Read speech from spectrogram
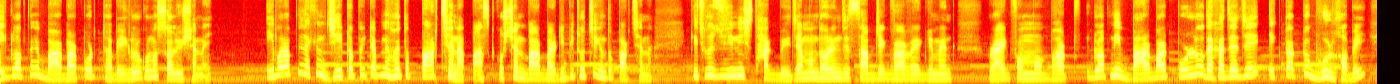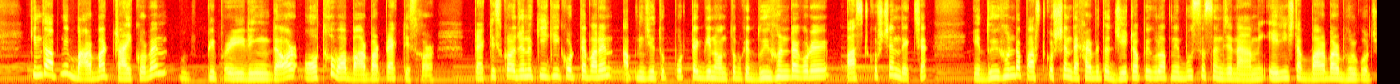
এগুলো আপনাকে বারবার পড়তে হবে। এগুলো কোনো সলিউশন নাই। এবার আপনি দেখেন যে টপিকটা আপনি হয়তো পারছেন না। পাস্ট কোশ্চেন বারবার রিপিট হচ্ছে কিন্তু পারছেন না। কিছু কিছু জিনিস থাকবে যেমন ধরেন যে subject verb agreement right form of verb এগুলো আপনি বারবার পড়লেও দেখা যায় যে একটু একটু ভুল হবেই। কিন্তু আপনি বারবার ট্রাই করবেন রিডিং দেওয়ার অথবা বারবার প্র্যাকটিস করার। প্র্যাকটিস করার জন্য কী কী করতে পারেন? আপনি যেহেতু প্রত্যেক দিন অন্তপক্ষে দুই ঘণ্টা করে পাস্ট কোশ্চেন দেখছেন, এই দুই ঘণ্টা পাস্ট কোশ্চেন দেখার ভিতর যে টপিকগুলো আপনি বুঝতেছেন যে, না, আমি এই জিনিসটা বারবার ভুল করছি।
